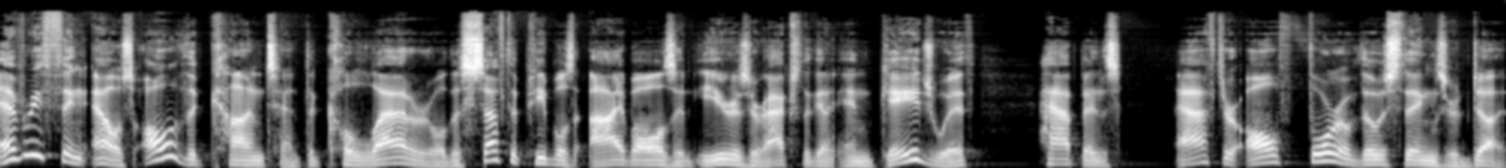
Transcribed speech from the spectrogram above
Everything else, all of the content, the collateral, the stuff that people's eyeballs and ears are actually going to engage with happens after all four of those things are done.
